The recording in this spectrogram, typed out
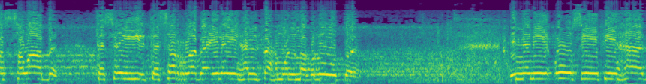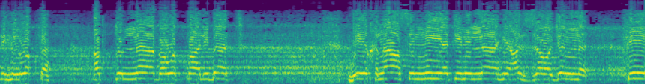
والصواب تسرب إليها الفهم المغلوط. إنني أوصي في هذه الوقفة الطلاب والطالبات بإخلاص النية لله عز وجل في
